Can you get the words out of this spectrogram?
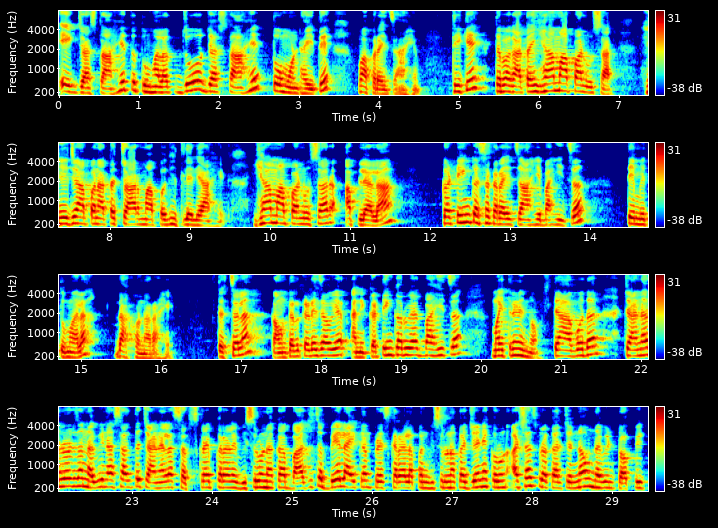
एक जास्त आहे तर तुम्हाला जो जास्त आहे तो मोंढा इथे वापरायचा आहे. ठीक आहे? तर बघा आता ह्या मापानुसार हे जे आपण आता चार माप घेतलेले आहेत ह्या मापानुसार आपल्याला कटिंग कसं करायचं आहे बाहीचं ते मी तुम्हाला दाखवणार आहे. तर चला काउंटरकडे जाऊयात आणि कटिंग करूयात बाहीचं. मैत्रिणींनो त्या अगोदर चॅनलवर जर नवीन असाल तर चॅनलला सबस्क्राईब करायला विसरू नका. बाजूचं बेल आयकन प्रेस करायला पण विसरू नका. जेणेकरून अशाच प्रकारचे नवनवीन टॉपिक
